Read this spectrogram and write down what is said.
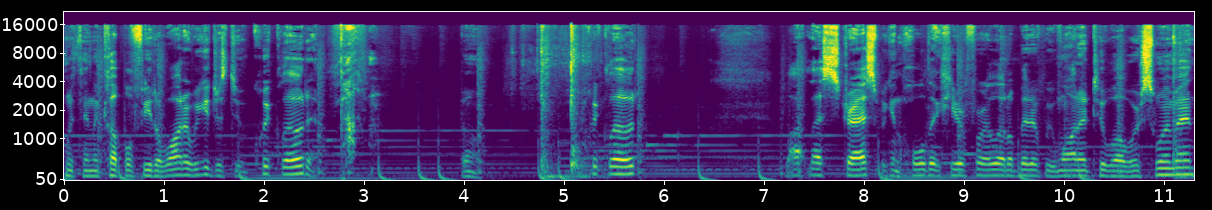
within a couple feet of water, we could just do a quick load and pop, boom. Quick load, a lot less stress. We can hold it here for a little bit if we wanted to while we're swimming.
